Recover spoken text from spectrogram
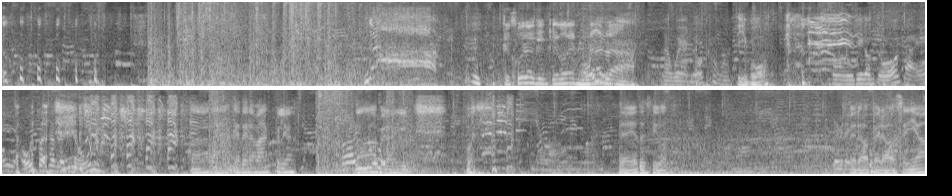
Te juro que quedó en nada. La wea loca, weón. ¿Y vos? Como me con tu boca, eh. Uy, pasa platino uno. Ah, la más, Julio. No, no. pero ahí. Ya, yo te sigo. Pero, pero, señor.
